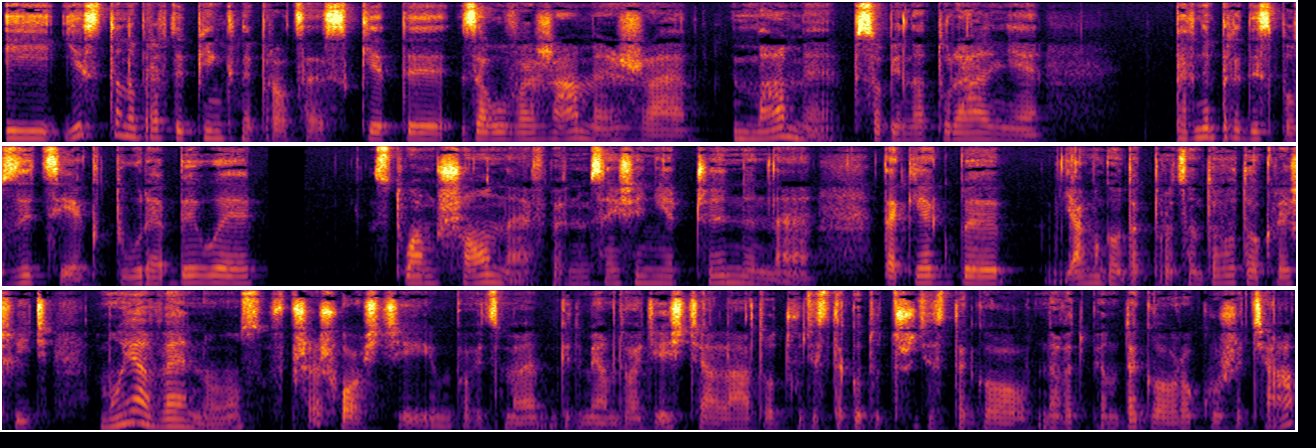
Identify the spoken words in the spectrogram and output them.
I jest to naprawdę piękny proces, kiedy zauważamy, że mamy w sobie naturalnie pewne predyspozycje, które były stłamszone, w pewnym sensie nieczynne, tak jakby, ja mogę tak procentowo to określić, moja Wenus w przeszłości, powiedzmy, kiedy miałam 20 lat, od 20 do 30, nawet 5 roku życia,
